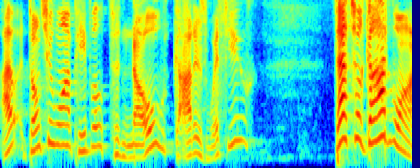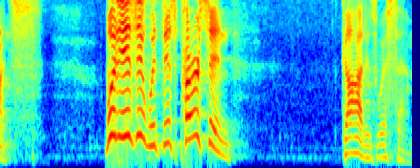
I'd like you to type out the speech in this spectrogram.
I, don't you want people to know God is with you? That's what God wants. What is it with this person? God is with them.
